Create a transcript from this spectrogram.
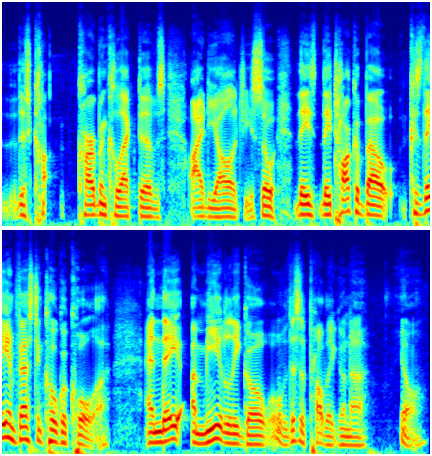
this co- Carbon Collective's ideology. So they they talk about because they invest in Coca Cola and they immediately go, oh, this is probably gonna you know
